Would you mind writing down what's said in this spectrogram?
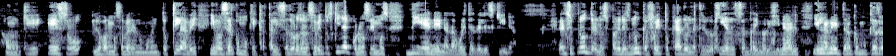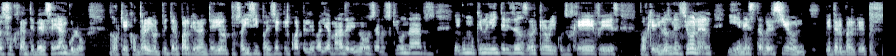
aunque eso lo vamos a ver en un momento clave y va a ser como que catalizador de los eventos que ya conocemos vienen a la vuelta de la esquina. El subplot de los padres nunca fue tocado en la trilogía de San Raimi original, y la neta, como que es reflejante ver ese ángulo, porque contrario al Peter Parker anterior, pues ahí sí parecía que el cuate le valía madre, ¿no? O sea, pues qué onda, pues eh, como que no le interesaba saber qué rollo con sus jefes, porque ni los mencionan, y en esta versión, Peter Parker pues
